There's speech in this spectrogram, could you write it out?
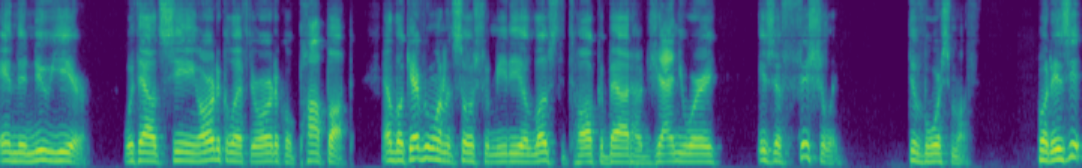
in the new year without seeing article after article pop up. And look, everyone on social media loves to talk about how January is officially divorce month. But is it?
